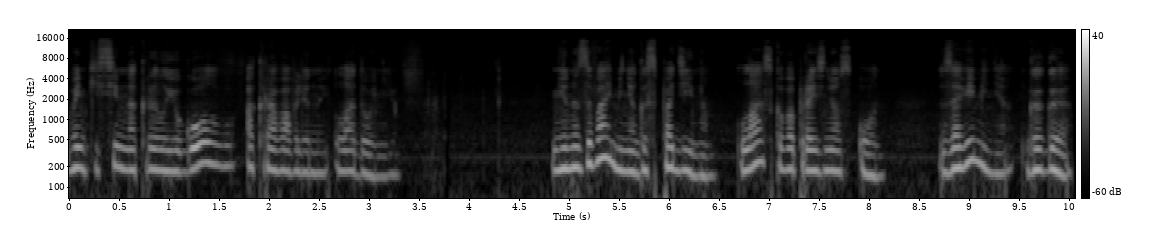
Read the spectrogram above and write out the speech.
Ванькисин накрыл ее голову окровавленной ладонью. «Не называй меня господином», — ласково произнес он. «Зови меня ГГ».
